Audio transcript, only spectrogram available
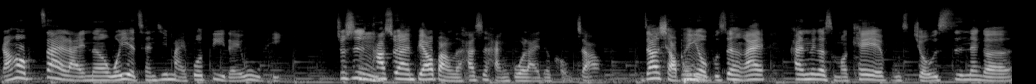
然后再来呢，我也曾经买过地雷物品，就是它虽然标榜了它是韩国来的口罩，嗯、你知道小朋友不是很爱看那个什么 KF 九十四那个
